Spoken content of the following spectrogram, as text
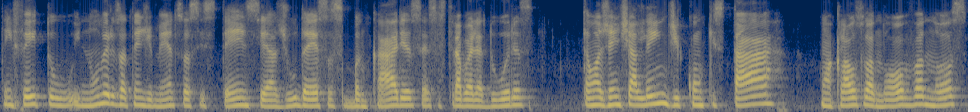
tem feito inúmeros atendimentos, assistência, ajuda a essas bancárias, essas trabalhadoras. Então, a gente, além de conquistar uma cláusula nova, nós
